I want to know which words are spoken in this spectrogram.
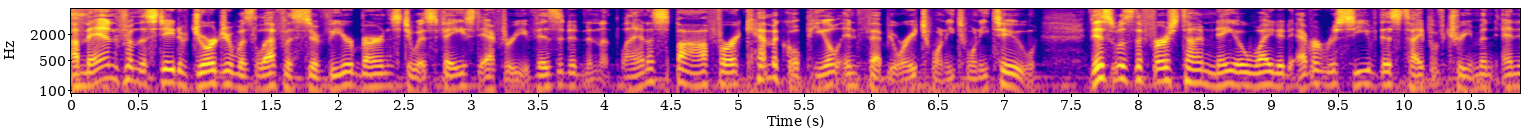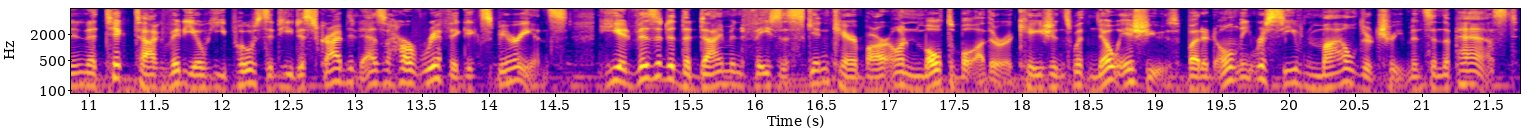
A man from the state of Georgia was left with severe burns to his face after he visited an Atlanta spa for a chemical peel in February 2022. This was the first time Nao White had ever received this type of treatment, and in a TikTok video he posted, he described it as a horrific experience. He had visited the Diamond Faces skincare bar on multiple other occasions with no issues, but had only received milder treatments in the past.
